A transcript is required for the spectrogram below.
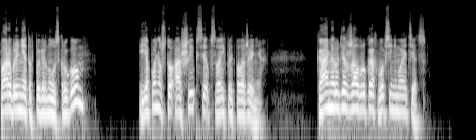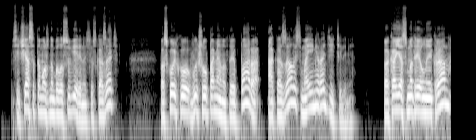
Пара брюнетов повернулась кругом, и я понял, что ошибся в своих предположениях. Камеру держал в руках вовсе не мой отец. Сейчас это можно было с уверенностью сказать, поскольку вышеупомянутая пара оказалась моими родителями. Пока я смотрел на экран,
